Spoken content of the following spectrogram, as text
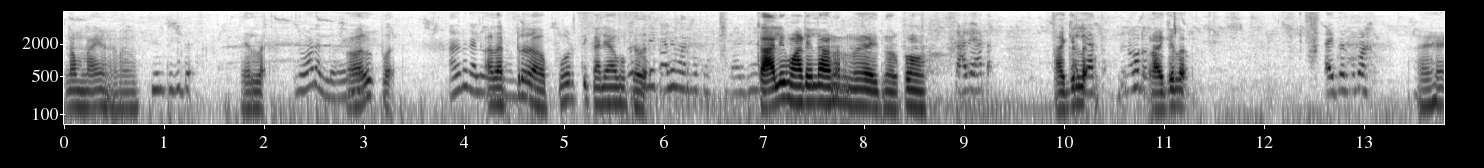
ನಮ್ಮ ನಾಯಿ ಎಲ್ಲ. ಸ್ವಲ್ಪ. ಅದಟ್ರ ಪೂರ್ತಿ ಖಾಲಿ ಆಗ್ಬೇಕದ ಖಾಲಿ ಖಾಲಿ ಮಾಡಿಲ್ಲ ಅಂದ್ರೆ ಐದುನೂರು ರೂಪಾಯಿ ನೋಡು. ಆಗಿಲ್ಲ. ಆಗಿಲ್ಲ ಏ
